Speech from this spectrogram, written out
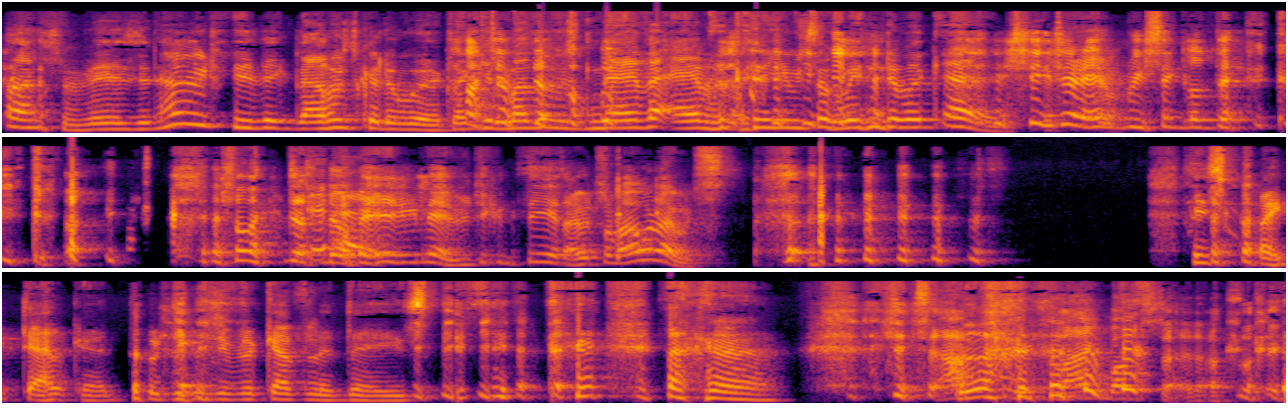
That's amazing. How do you think that was going to work? I Like your don't mother was never ever going to use the window again. She do it every single day. It's like he doesn't know where he lives. You can see it out from our house. It's quite delicate. Don't use it for a couple of days. It's an absolute flag monster. Like,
